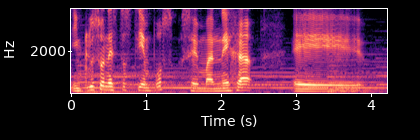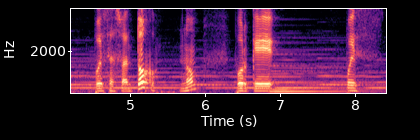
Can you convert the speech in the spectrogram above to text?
incluso en estos tiempos, se maneja eh, pues a su antojo, ¿no? Porque, pues,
